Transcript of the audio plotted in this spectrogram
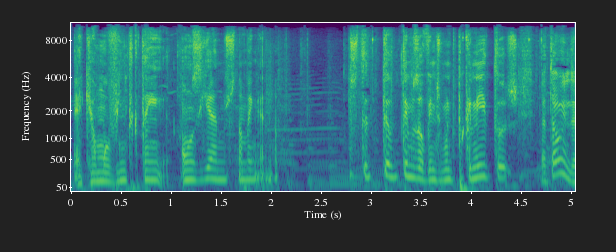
é que é uma ouvinte que tem 11 anos, não me engano. Temos ouvintes muito pequenitos. Então ainda,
